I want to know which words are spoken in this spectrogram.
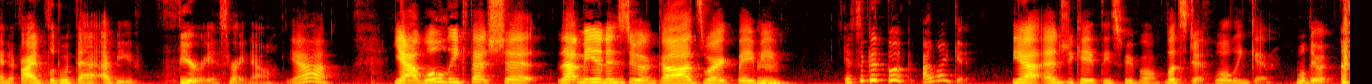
and if I'd lived with that, I'd be furious right now. Yeah, yeah. We'll link that shit. That man is doing God's work, baby. Mm. It's a good book. I like it. Yeah, educate these people. Let's do it. We'll link it. We'll do it.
